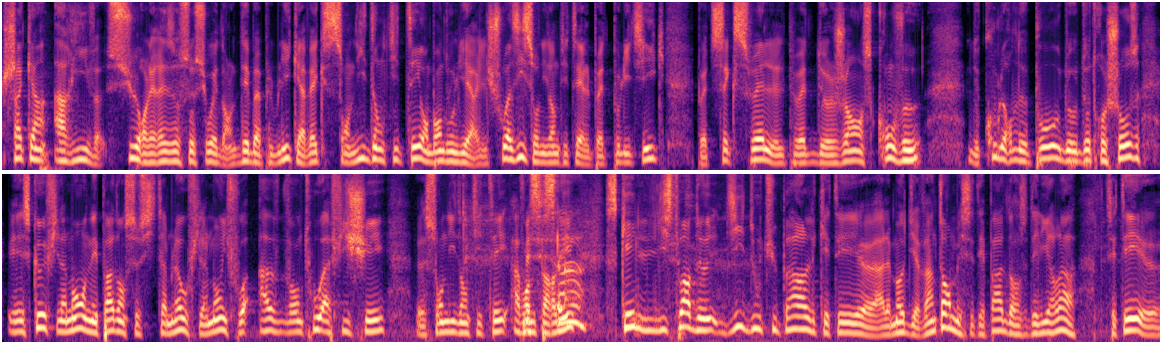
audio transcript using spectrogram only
chacun arrive sur les réseaux sociaux et dans le débat public avec son identité en bandoulière. Il choisit son identité. Elle peut être politique, elle peut être sexuelle, elle peut être de genre, ce qu'on veut, de couleur de peau, d'autres choses. Est-ce que finalement on n'est pas dans ce système-là où finalement il faut avant tout afficher euh, son identité avant de parler Ce qui est l'histoire de Dis d'où tu parles, qui était euh, à la mode il y a 20 ans, mais c'était pas dans ce délire-là. C'était. Euh,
